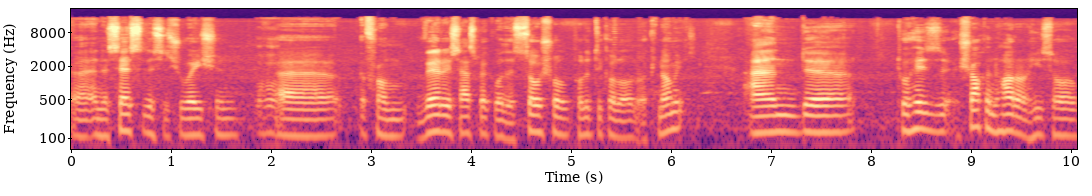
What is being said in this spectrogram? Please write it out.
uh, and assess the situation Mhm. uh, from various aspects, whether social, political, or economic. And uh, to his shock and horror, he saw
